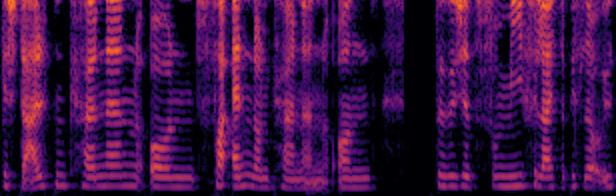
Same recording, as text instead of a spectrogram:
gestalten können und verändern können. Und das ist jetzt für mich vielleicht ein bisschen ein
